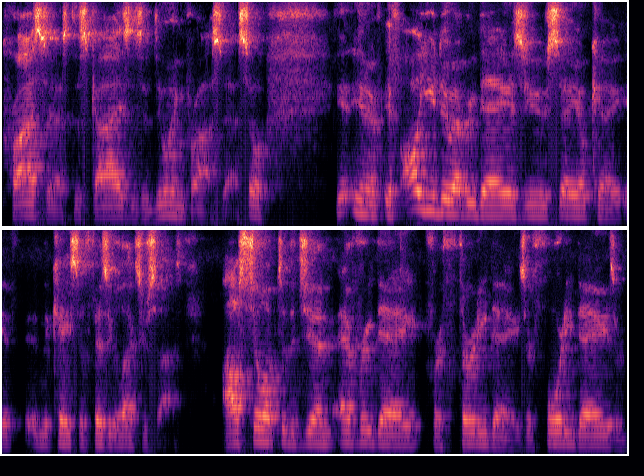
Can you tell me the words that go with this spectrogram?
process disguised as a doing process. So, you know, if, all you do every day is you say, okay, if in the case of physical exercise, I'll show up to the gym every day for 30 days or 40 days or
